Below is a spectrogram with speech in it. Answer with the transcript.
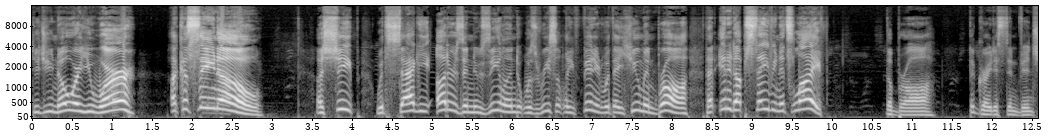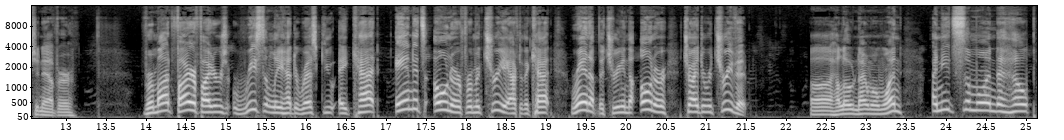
Did you know where you were? A casino! A sheep with saggy udders in New Zealand was recently fitted with a human bra that ended up saving its life. The bra, the greatest invention ever. Vermont firefighters recently had to rescue a cat and its owner from a tree after the cat ran up the tree and the owner tried to retrieve it. Uh, hello, 911. I need someone to help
